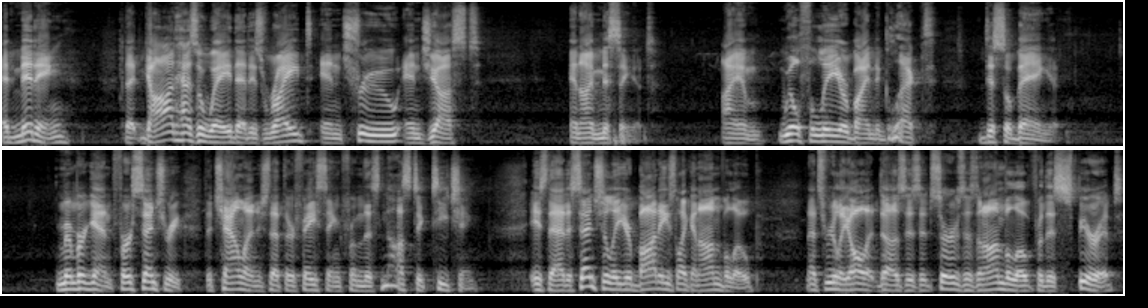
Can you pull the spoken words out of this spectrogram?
admitting that God has a way that is right and true and just, and I'm missing it. I am willfully or by neglect disobeying it. Remember again, first century, the challenge that they're facing from this Gnostic teaching is that essentially your body's like an envelope. That's really all it does is it serves as an envelope for this spirit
